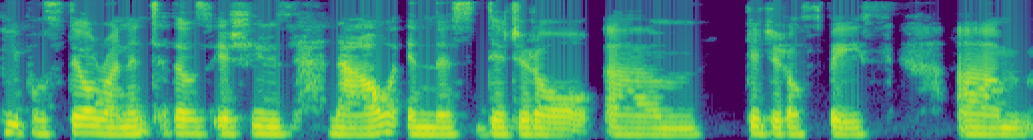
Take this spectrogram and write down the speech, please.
people still run into those issues now in this digital um, digital space. Um,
